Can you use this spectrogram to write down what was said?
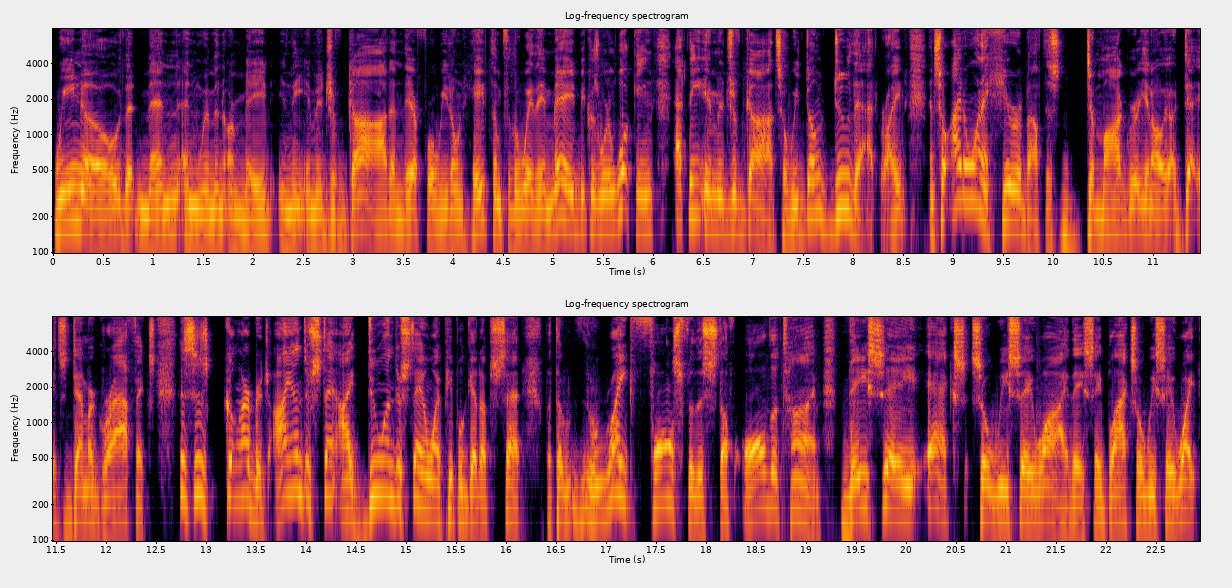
we know that men and women are made in the image of God, and therefore we don't hate them for the way they're made because we're looking at the image of God. So we don't do that, right? And so I don't want to hear about this demography, you know, it's demographics. This is garbage. I understand, I do understand why people get upset, but the, the right falls for this stuff all the time. They say X, so we say Y. They say black, so we say white.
